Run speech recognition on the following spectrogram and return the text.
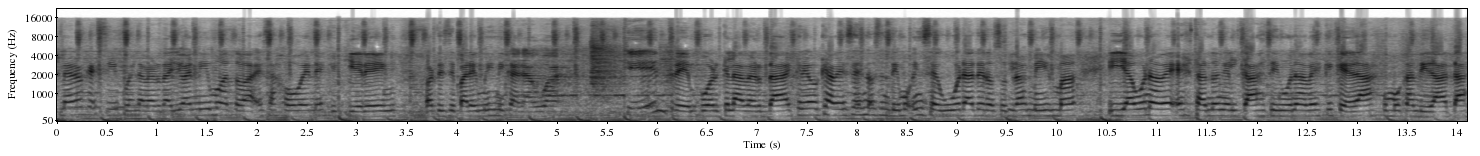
Claro que sí, pues la verdad yo animo a todas esas jóvenes que quieren participar en Miss Nicaragua que entren, porque la verdad creo que a veces nos sentimos inseguras de nosotras mismas y ya una vez estando en el casting, una vez que quedas como candidata,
